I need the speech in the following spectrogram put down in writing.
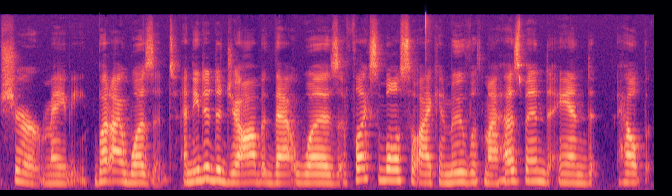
Sure, maybe. But I wasn't. I needed a job that was flexible so I can move with my husband and help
